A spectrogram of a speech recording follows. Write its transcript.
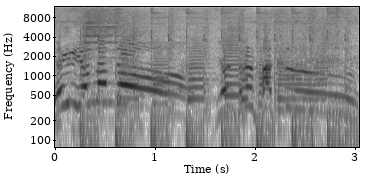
여기는 연남동! 연수를 파크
